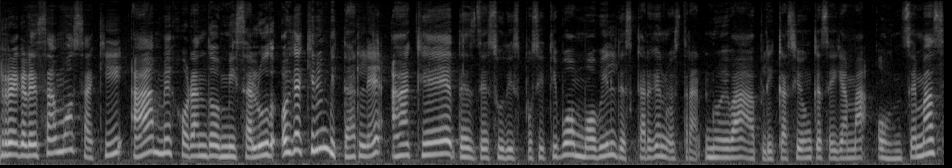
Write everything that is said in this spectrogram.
Regresamos aquí a Mejorando mi Salud. Oiga, quiero invitarle a que desde su dispositivo móvil descargue nuestra nueva aplicación que se llama 11 más.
